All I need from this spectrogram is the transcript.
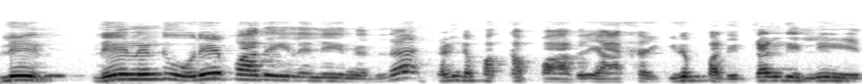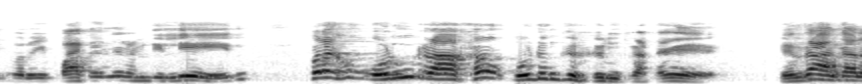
லேன். லேன் என்று ஒரே பாதையில லேன் அல்ல ரெண்டு பக்க பாதையாக இருப்பது. ரெண்டு லேன் ஒரு பாதையில ரெண்டு லேன். பிறகு ஒன்றாக ஒடுங்குகின்றது. என்று அங்கால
